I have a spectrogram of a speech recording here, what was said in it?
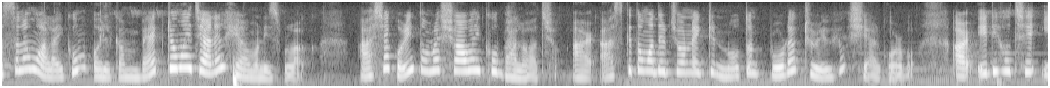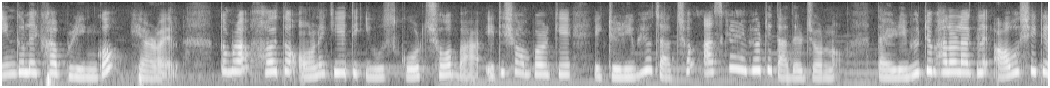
আসসালামু আলাইকুম, welcome back to my channel হেয়ামনিস ব্লগ। আশা করি তোমরা সবাই খুব ভালো আছো। আর আজকে তোমাদের জন্য একটি নতুন প্রোডাক্ট রিভিউ শেয়ার করব। আর এটি হচ্ছে ইন্দুলেখা ব্রিঙ্গো হেয়ার অয়েল তোমরা হয়তো অনেকেই এটি ইউজ করছ বা এটি সম্পর্কে একটি রিভিউ চাচ্ছ আজকের রিভিউটি তাদের জন্য। তাই রিভিউটি ভালো লাগলে অবশ্যই একটি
